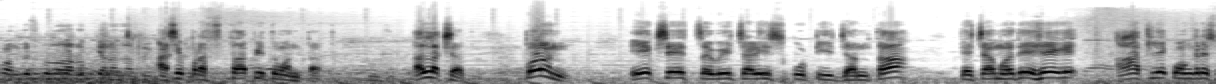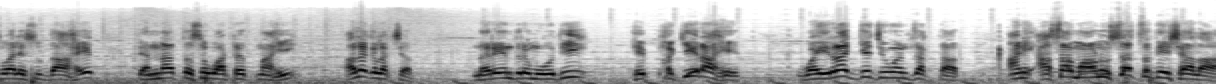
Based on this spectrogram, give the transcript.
काँग्रेसकडून आरोप केला जातो असे प्रस्थापित म्हणतात. आलं लक्षात. पण एकशे चव्वेचाळीस कोटी जनता त्याच्यामध्ये हे आतले काँग्रेसवाले सुद्धा आहेत त्यांना तसं वाटत नाही. आलं का लक्षात. नरेंद्र मोदी हे फकीर आहेत वैराग्य जीवन जगतात आणि असा माणूसच देशाला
